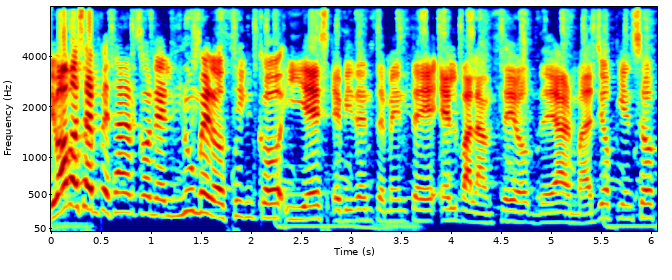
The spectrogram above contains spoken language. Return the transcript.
Y vamos a empezar con el número 5 y es evidentemente el balanceo de armas. Yo pienso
